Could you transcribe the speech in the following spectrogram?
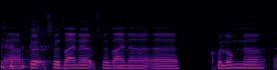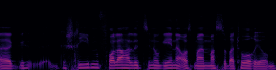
Ja, für, für seine, für seine äh, Kolumne äh, ge geschrieben, voller Halluzinogene aus meinem Masturbatorium.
